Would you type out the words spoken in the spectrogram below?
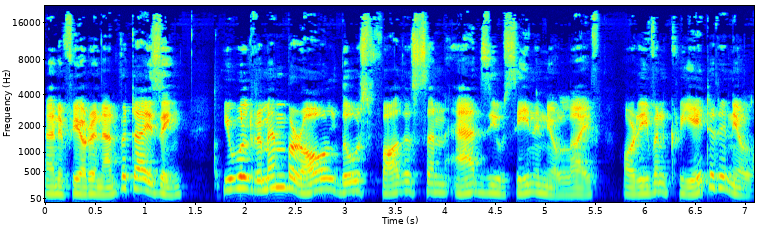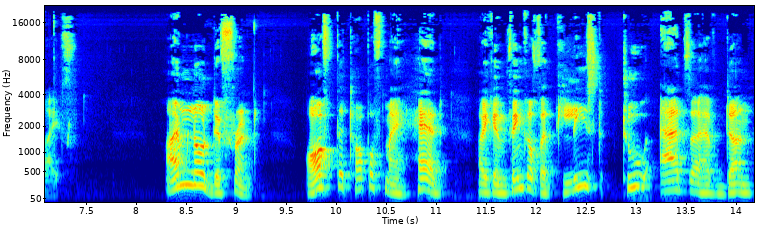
And if you're in advertising, you will remember all those father son ads you've seen in your life or even created in your life. I'm no different. Off the top of my head, I can think of at least two ads I have done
